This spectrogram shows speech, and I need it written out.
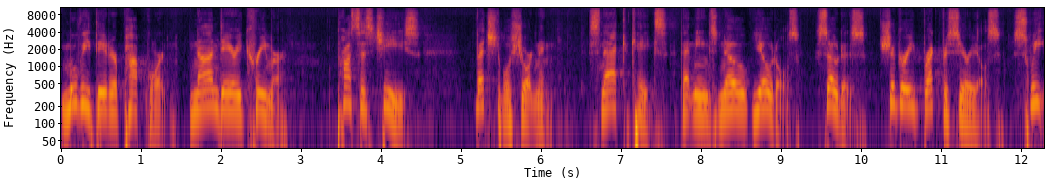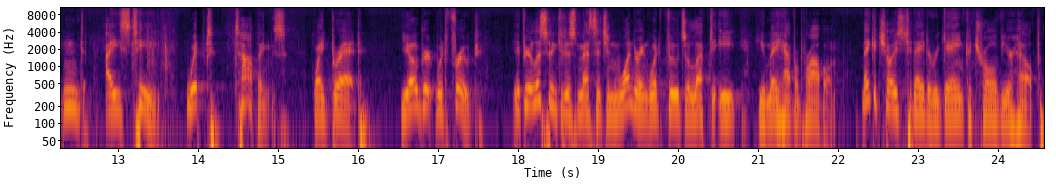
movie theater popcorn, non dairy creamer, processed cheese vegetable shortening, snack cakes, that means no yodels, sodas, sugary breakfast cereals, sweetened iced tea, whipped toppings, white bread, yogurt with fruit. If you're listening to this message and wondering what foods are left to eat, you may have a problem. Make a choice today to regain control of your health.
